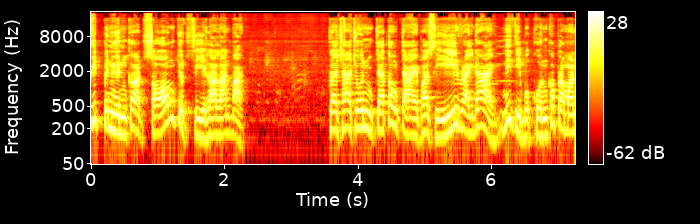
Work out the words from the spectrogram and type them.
คิดเป็นเงินก็ 2.4 ล้านล้านบาท ประชาชนจะต้องจ่ายภาษีรายได้ นิติบุคคลก็ประมาณ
